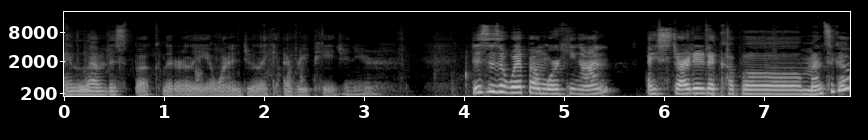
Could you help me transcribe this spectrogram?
I love this book, literally. I want to do like every page in here. This is a whip I'm working on. I started a couple months ago.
